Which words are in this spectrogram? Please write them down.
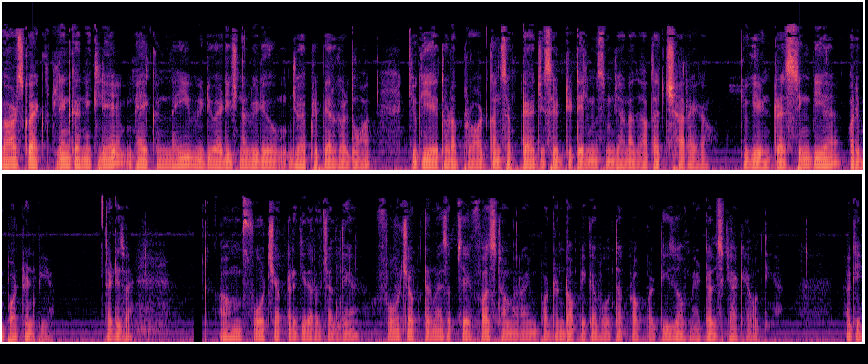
words को एक्सप्लेन करने के लिए मैं एक नई वीडियो एडिशनल वीडियो जो है प्रिपेयर कर दूँगा, क्योंकि ये थोड़ा ब्रॉड कंसेप्ट है, जिसे डिटेल में समझाना ज़्यादा अच्छा रहेगा, क्योंकि इंटरेस्टिंग भी है और इंपॉर्टेंट भी है। दैट इज़ वाई अब हम फोर्थ चैप्टर की तरफ़ चलते हैं। फोर्थ चैप्टर में सबसे फ़र्स्ट हमारा इम्पोर्टेंट टॉपिक है, वो होता है प्रॉपर्टीज़ ऑफ़ मेटल्स क्या क्या होती हैं। ओके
